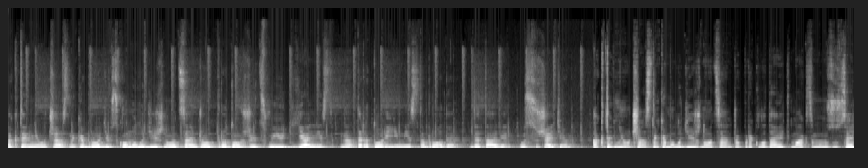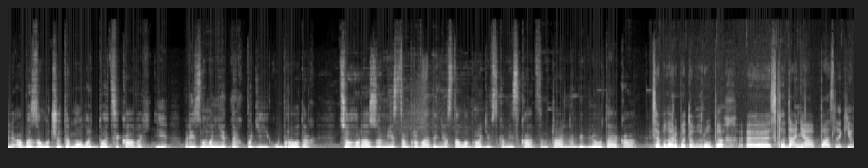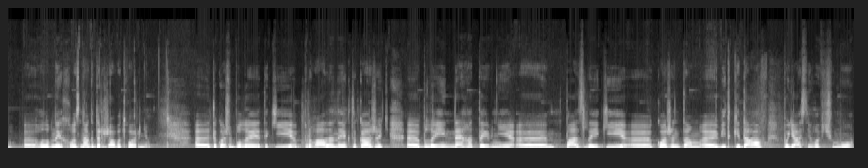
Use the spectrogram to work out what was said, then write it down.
Активні учасники Бродівського молодіжного центру продовжують свою діяльність на території міста Броди. Деталі у сюжеті. Активні учасники молодіжного центру прикладають максимум зусиль, аби залучити молодь до цікавих і різноманітних подій у бродах. Цього разу місцем проведення стала Бродівська міська центральна бібліотека. Це була робота в групах, е, складання пазликів е, головних ознак державотворення. Е, Також були такі прогалини, як то кажуть, були і негативні пазли, які кожен там відкидав, пояснював, чому.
